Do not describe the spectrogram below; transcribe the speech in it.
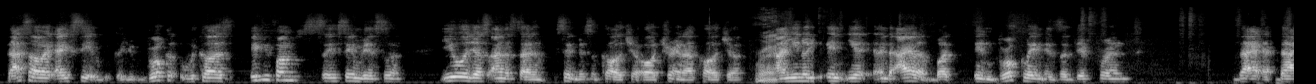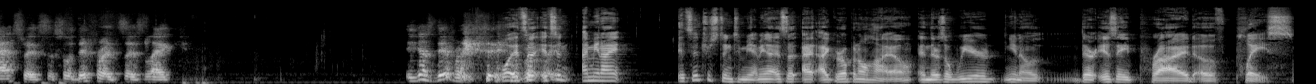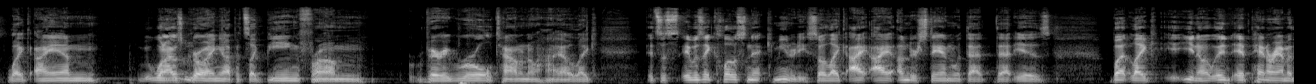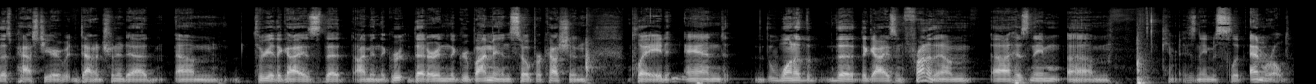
That's how I, I see it. Brooklyn, because if you're from say St. Vincent, uh, you will just understand St. Vincent culture or Trinidad culture, right. and you know in, in the island. But in Brooklyn, is a different di- diaspora. It's so different. So it's like it's just different. Well, it's a, it's an. I mean, I. It's interesting to me. I mean, as a, I, I grew up in Ohio, and there's a weird, you know, there is a pride of place. Like I am when I was growing up, it's like being from very rural town in Ohio. Like it's a, it was a close knit community. So like I, I understand what that that is. But like you know, at Panorama this past year down in Trinidad, um, three of the guys that I'm in the group that are in the group I'm in, so percussion, played, and one of the, the, the guys in front of them, uh, his name um, his name is Slip Emerald,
